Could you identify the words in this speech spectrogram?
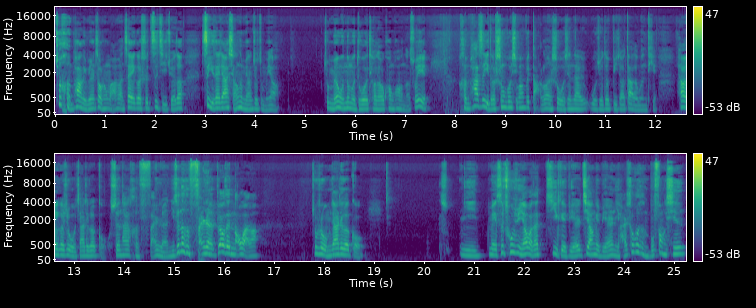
就很怕给别人造成麻烦。再一个是自己觉得自己在家想怎么样就怎么样，就没有那么多条条框框的，所以很怕自己的生活习惯被打乱，是我现在我觉得比较大的问题。还有一个就是我家这个狗，虽然它很烦人，你真的很烦人，不要再挠完了。就是我们家这个狗，你每次出去你要把它寄给别人，寄养给别人，你还是会很不放心。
